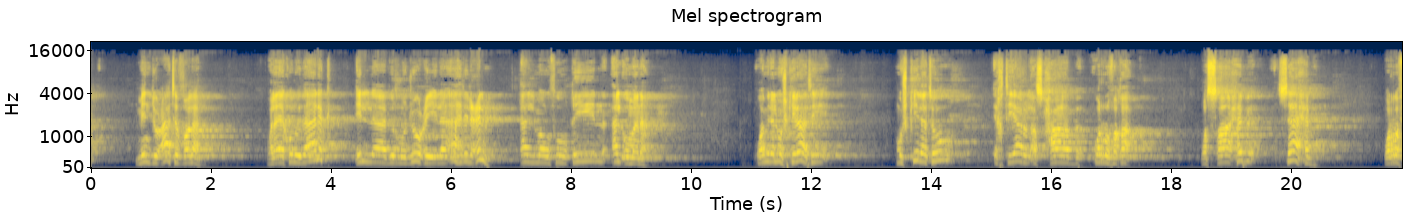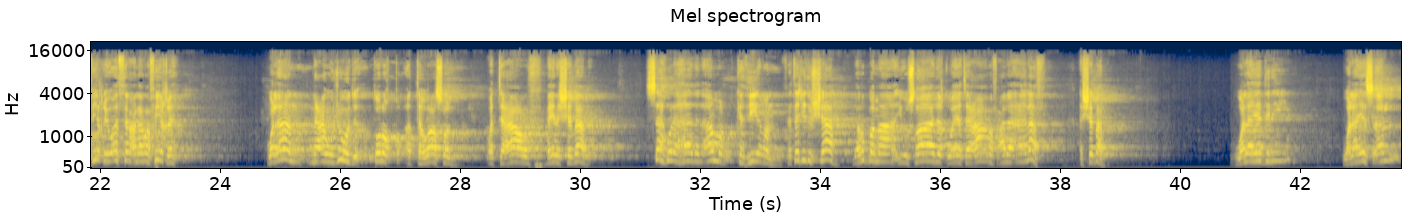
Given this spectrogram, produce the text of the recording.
من دعاة الضلال ولا يكون ذلك إلا بالرجوع إلى أهل العلم الموثوقين الأمناء. ومن المشكلات مشكلة اختيار الأصحاب والرفقاء والصاحب ساحب والرفيق يؤثر على رفيقه. والآن مع وجود طرق التواصل والتعارف بين الشباب سهل هذا الأمر كثيرا. فتجد الشاب لربما يصادق ويتعارف على آلاف الشباب. ولا يدري ولا يسأل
